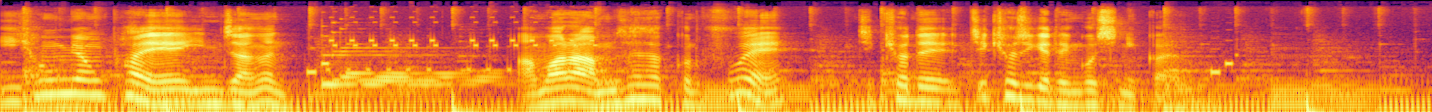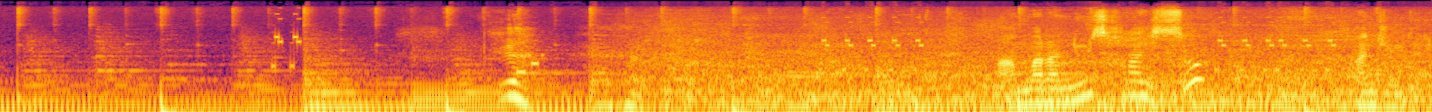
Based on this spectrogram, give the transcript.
이 혁명파의 인장은 아마라 암살 사건 후에 찍혀지게 된 것이니까요. 그 아마라님이 살아있어? 관중들이.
